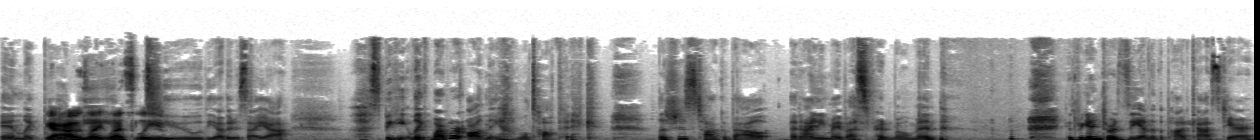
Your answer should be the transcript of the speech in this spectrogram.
and like Yeah, I was like, "Let's leave." to the other side. Yeah. Speaking like while we're on the animal topic, let's just talk about an I need my best friend moment. Because we're getting towards the end of the podcast here.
